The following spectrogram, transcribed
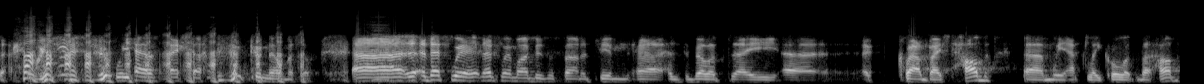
we have couldn't help myself. Uh, that's where that's where my business partner Tim uh, has developed a, uh, a cloud-based hub. Um, we aptly call it the hub,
